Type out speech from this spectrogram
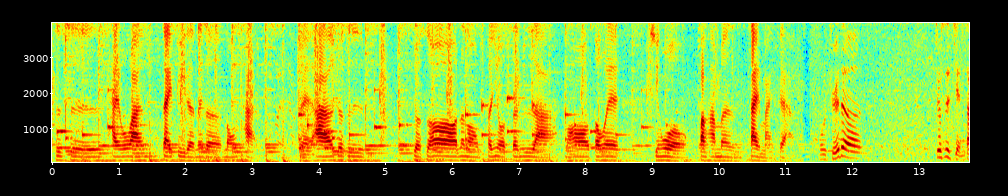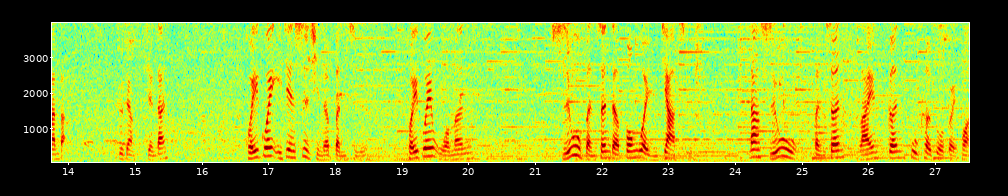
支持台湾在地的那个农产。对啊，就是有时候那种朋友生日啊，然后都会请我帮他们代买这样。我觉得就是简单吧，就这样简单。回归一件事情的本质，回归我们食物本身的风味与价值，让食物本身来跟顾客做对话。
